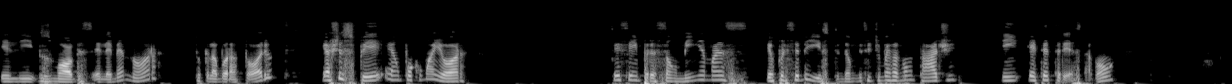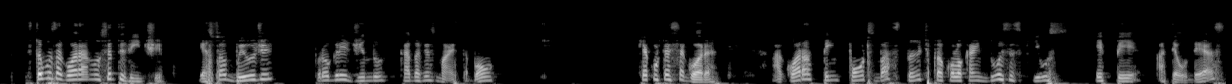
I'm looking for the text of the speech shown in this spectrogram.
ele, dos mobs ele é menor do que laboratório e a XP é um pouco maior. Sei se é impressão minha, mas eu percebi isso, entendeu? Me senti mais à vontade em ET3, tá bom? Estamos agora no 120 e a sua build progredindo cada vez mais, tá bom? O que acontece agora? Agora tem pontos bastante para colocar em duas skills EP até o 10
